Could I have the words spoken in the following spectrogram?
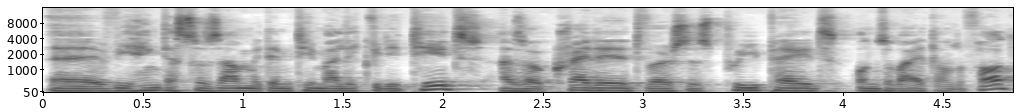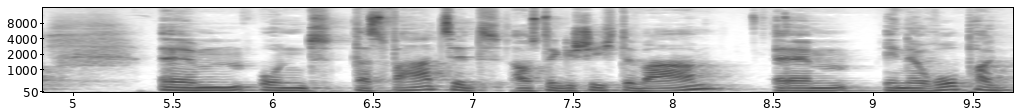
Äh, wie hängt das zusammen mit dem Thema Liquidität, also Credit versus Prepaid und so weiter und so fort? Ähm, und das Fazit aus der Geschichte war, ähm, in Europa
